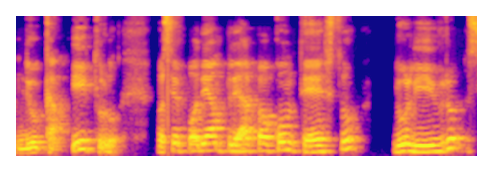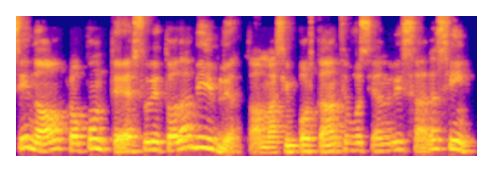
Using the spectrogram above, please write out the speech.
do capítulo, você pode ampliar para o contexto do livro, se não para o contexto de toda a Bíblia. Tá? O mais importante é você analisar assim.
